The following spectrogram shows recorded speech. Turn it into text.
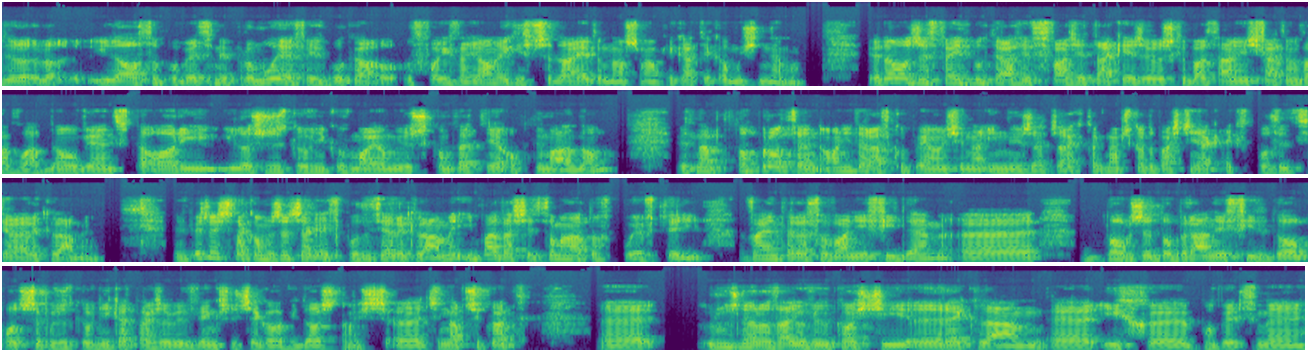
ile osób powiedzmy promuje Facebooka u swoich znajomych i sprzedaje tę naszą aplikację komuś innemu. Wiadomo, że Facebook teraz jest w fazie takiej, że już chyba całym światem zawładnął, więc w teorii ilość użytkowników mają już kompletnie optymalną, więc na 100% oni teraz kupują się na innych rzeczach, tak na przykład właśnie jak ekspozycja reklamy. Więc bierze się taką rzecz jak ekspozycja reklamy i bada się, co ma na to wpływ, czyli zainteresowanie feedem, e, dobrze dobrany feed do potrzeb użytkownika, tak żeby zwiększyć jego widoczność, e, czy na przykład e, różne rodzaje wielkości reklam, ich powiedzmy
